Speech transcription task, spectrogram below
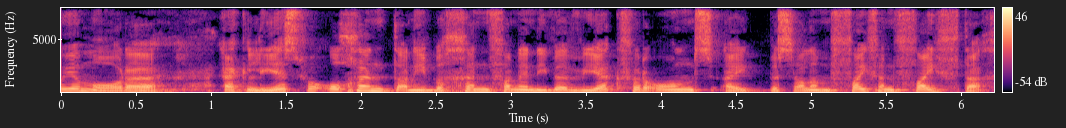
Goeiemôre. Ek lees ver oggend aan die begin van 'n nuwe week vir ons uit Psalm 55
